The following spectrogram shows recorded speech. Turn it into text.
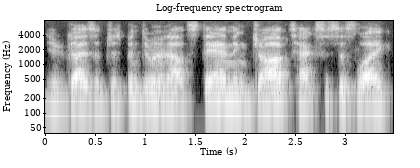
you guys have just been doing an outstanding job. Texas is like,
